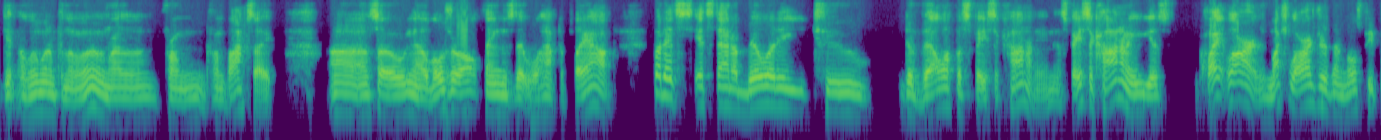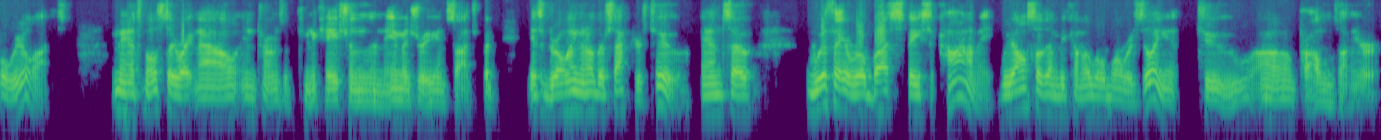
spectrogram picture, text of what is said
get aluminum from the moon rather than from from bauxite. Uh, so you know, those are all things that will have to play out. But it's it's that ability to develop a space economy, and the space economy is quite large, much larger than most people realize. I mean, it's mostly right now in terms of communications and imagery and such, but it's growing in other sectors too. And so, with a robust space economy, we also then become a little more resilient to uh, problems on the Earth.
